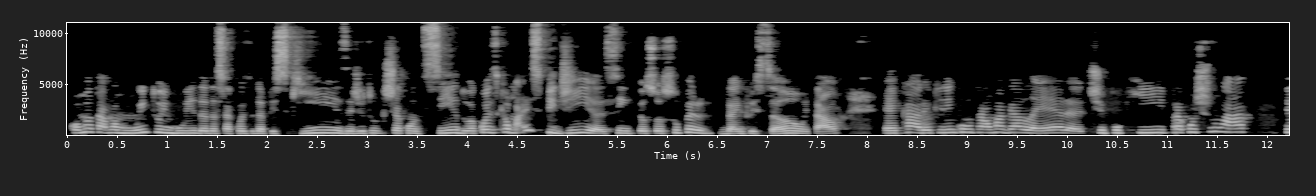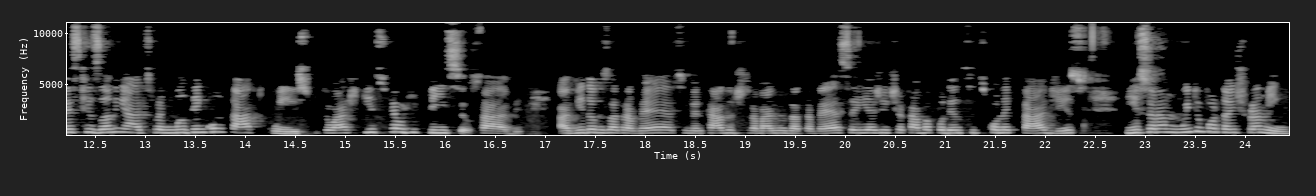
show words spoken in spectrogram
como eu estava muito imbuída dessa coisa da pesquisa, de tudo que tinha acontecido, a coisa que eu mais pedia, assim, porque eu sou super da intuição e tal, é, cara, eu queria encontrar uma galera, tipo, que para continuar pesquisando em artes para me manter em contato com isso, porque eu acho que isso que é o difícil, sabe? A vida nos atravessa, o mercado de trabalho nos atravessa e a gente acaba podendo se desconectar disso. E isso era muito importante para mim.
